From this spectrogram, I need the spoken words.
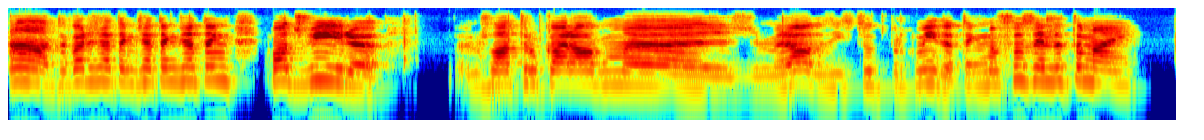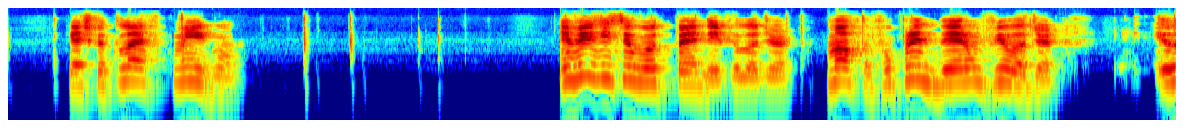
Ah, agora já tenho, já tenho, já tenho. Podes vir. Vamos lá trocar algumas esmeraldas e isso tudo por comida. Tenho uma fazenda também. Queres que eu te leve comigo? Em vez disso eu vou te prender, villager. Malta, vou prender um villager. Eu,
